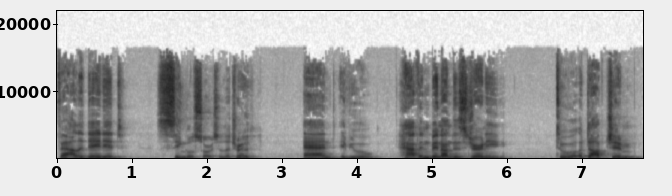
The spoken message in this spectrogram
validated, single source of the truth. And if you haven't been on this journey to adopt GIM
